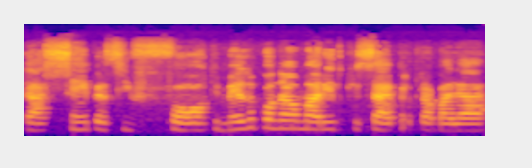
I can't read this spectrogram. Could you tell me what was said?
tá sempre assim forte mesmo quando é o marido que sai para trabalhar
